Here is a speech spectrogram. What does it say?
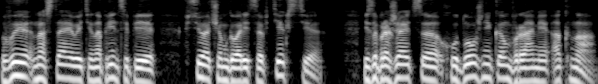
Вы настаиваете на принципе «все, о чем говорится в тексте, изображается художником в раме окна».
